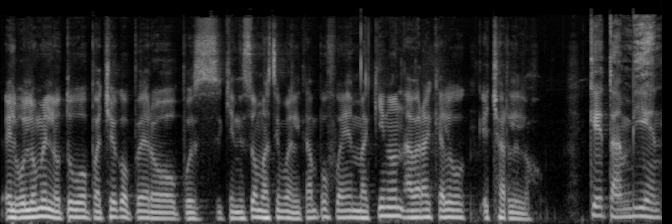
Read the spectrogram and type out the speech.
el volumen lo tuvo Pacheco, pero pues quien estuvo más tiempo en el campo fue McKinnon. Habrá que algo echarle el ojo. Que también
